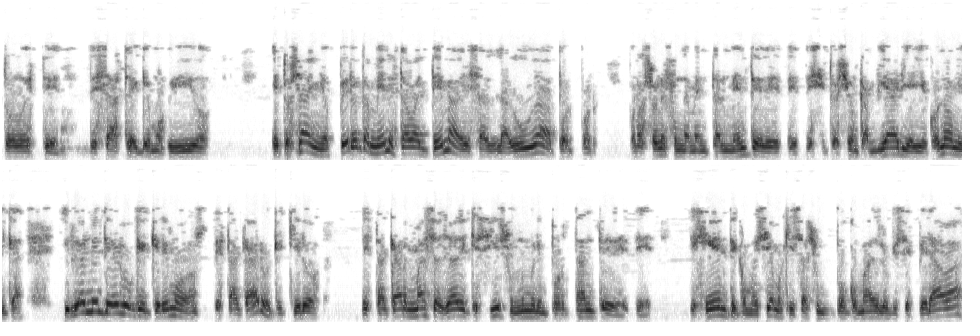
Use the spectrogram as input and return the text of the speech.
todo este desastre que hemos vivido estos años, pero también estaba el tema de esa la duda por, por, razones fundamentalmente de, situación cambiaria y económica. Y realmente algo que queremos destacar o que quiero destacar, más allá de que sí es un número importante de, gente, como decíamos, quizás un poco más de lo que se esperaba,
